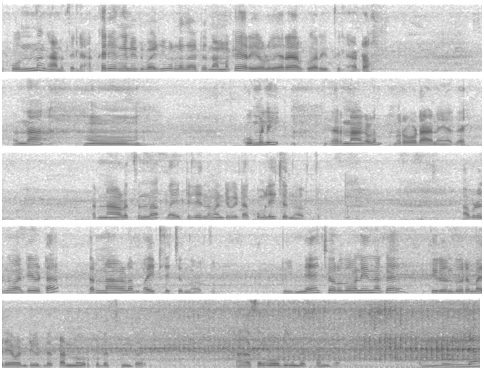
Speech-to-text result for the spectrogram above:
ഇപ്പോൾ ഒന്നും കാണത്തില്ല. അക്കരെ അങ്ങനെ ഒരു വഴിയുള്ളതായിട്ട് നമുക്കേ അറിയാവുള്ളൂ വേറെ ആർക്കും അറിയത്തില്ല കേട്ടോ. എന്നാൽ കുമിളി എറണാകുളം റോഡാണേ അതെ. എറണാകുളത്തു നിന്ന് വയറ്റിൽ നിന്ന് വണ്ടി വിട്ടാൽ കുമിളി ചെന്ന് നിർത്തും. അവിടെ നിന്ന് വണ്ടി വിട്ടാൽ എറണാകുളം വയറ്റിൽ ചെന്ന് നിർത്തും. പിന്നെ ചെറുതോണിയിൽ നിന്നൊക്കെ തിരുവനന്തപുരം വരെ വണ്ടിയുണ്ട്. കണ്ണൂർക്ക് ബസ്സുണ്ട്. കാസർഗോഡിന് ബസ്സുണ്ട്. എല്ലാം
